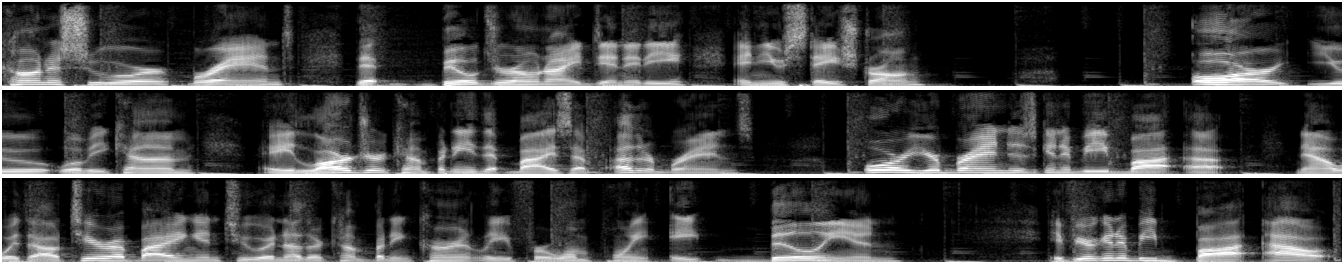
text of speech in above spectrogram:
connoisseur brand that builds your own identity and you stay strong or you will become a larger company that buys up other brands, or your brand is going to be bought up. Now, with Altria buying into another company currently for 1.8 billion, if you're going to be bought out,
